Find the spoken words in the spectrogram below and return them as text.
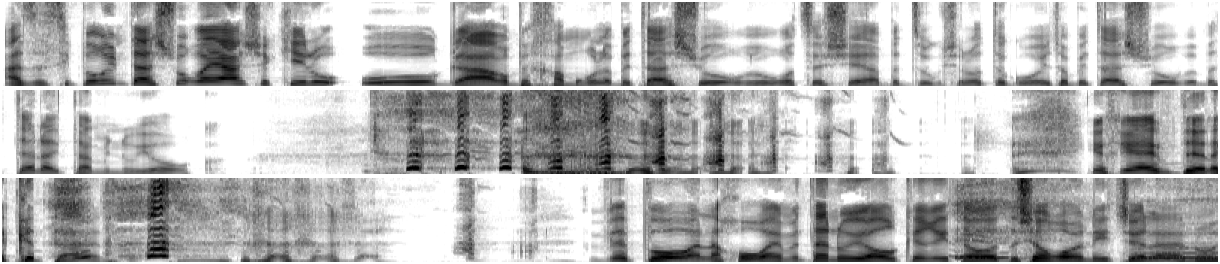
אז הסיפור עם תאשור היה שכאילו הוא גר בחמולה בתאשור, והוא רוצה שהבת זוג שלו תגור איתו בתאשור, ובתל הייתה מניו יורק. יחי ההבדל הקטן. ופה אנחנו רואים את הניו יורקרית ההוד שרונית שלנו,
